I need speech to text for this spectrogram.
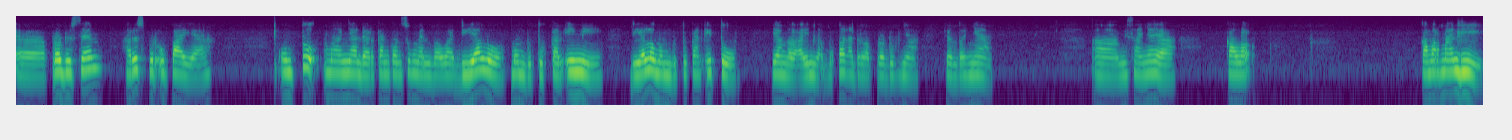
uh, produsen harus berupaya untuk menyadarkan konsumen bahwa dia loh membutuhkan ini, dia loh membutuhkan itu. Yang lain nggak bukan adalah produknya. Contohnya, uh, misalnya ya, kalau kamar mandi.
